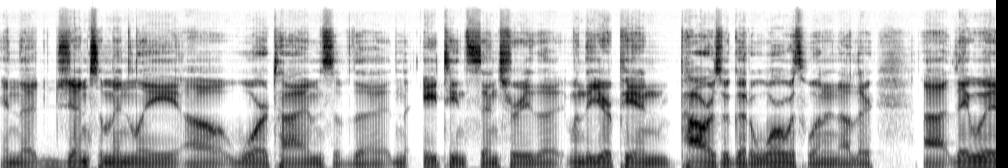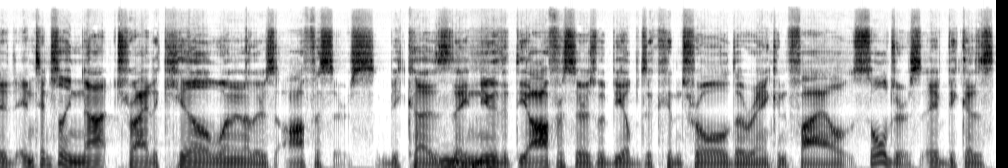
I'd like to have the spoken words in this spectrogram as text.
in the gentlemanly uh, war times of the 18th century, the, when the European powers would go to war with one another, uh, they would intentionally not try to kill one another's officers because mm. they knew that the officers would be able to control the rank and file soldiers eh, because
